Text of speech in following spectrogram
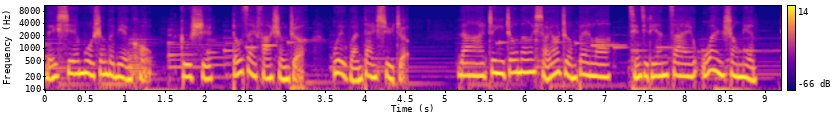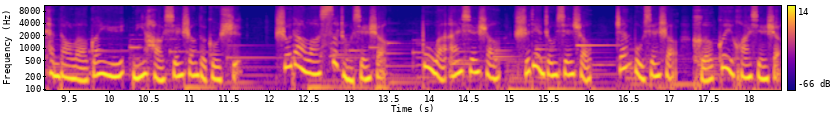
哪些陌生的面孔，故事都在发生着，未完待续着。那这一周呢，小妖准备了前几天在万上面看到了关于你好先生的故事。说到了四种先生：不晚安先生、十点钟先生、占卜先生和桂花先生。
